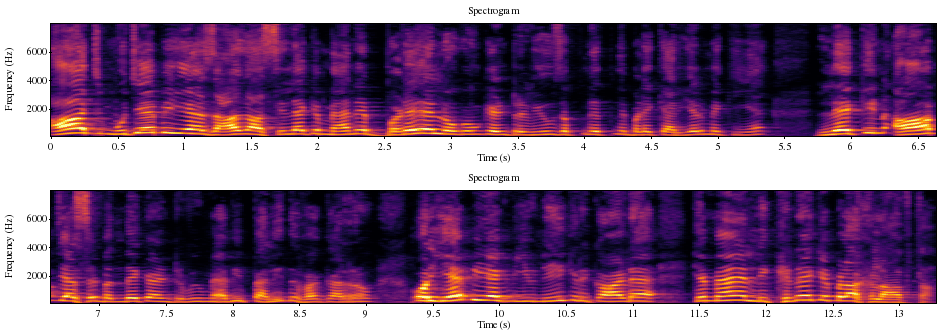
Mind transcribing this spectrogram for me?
आज मुझे भी ये एजाज़ हासिल है कि मैंने बड़े लोगों के इंटरव्यूज़ अपने इतने बड़े कैरियर में किए हैं। लेकिन आप जैसे बंदे का इंटरव्यू मैं भी पहली दफ़ा कर रहा हूँ और ये भी एक यूनिक रिकॉर्ड है कि मैं लिखने के बड़ा ख़िलाफ़ था।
